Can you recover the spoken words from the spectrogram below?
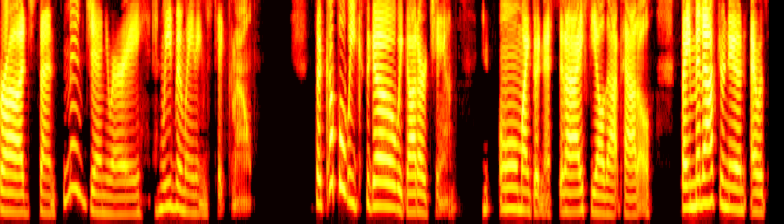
garage since mid January, and we'd been waiting to take them out. So a couple weeks ago, we got our chance. And oh my goodness, did I feel that paddle! By mid afternoon, I was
